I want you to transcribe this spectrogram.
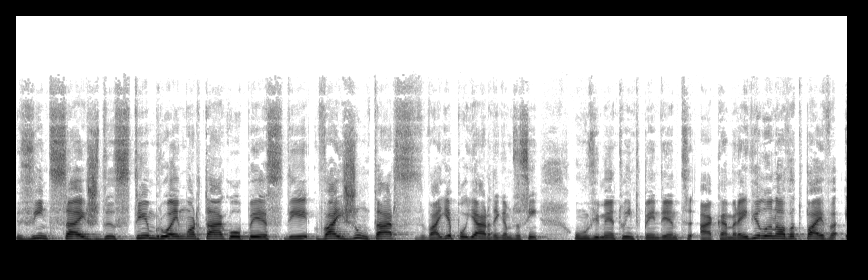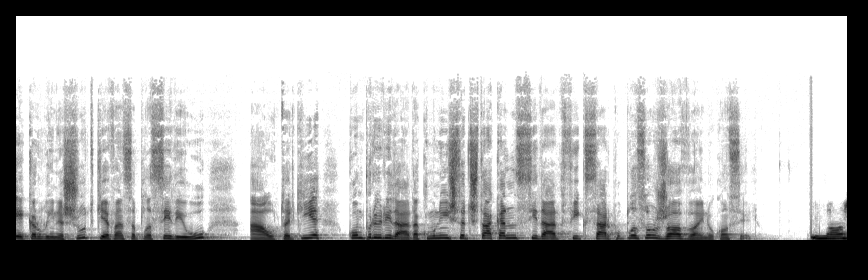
26 de setembro em Mortágua. O PSD vai juntar-se, vai apoiar, digamos assim, o um movimento independente à Câmara. Em Vila Nova de Paiva é Carolina Chute, que avança pela CDU à autarquia. Com prioridade, a comunista destaca a necessidade de fixar população jovem no Conselho nós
